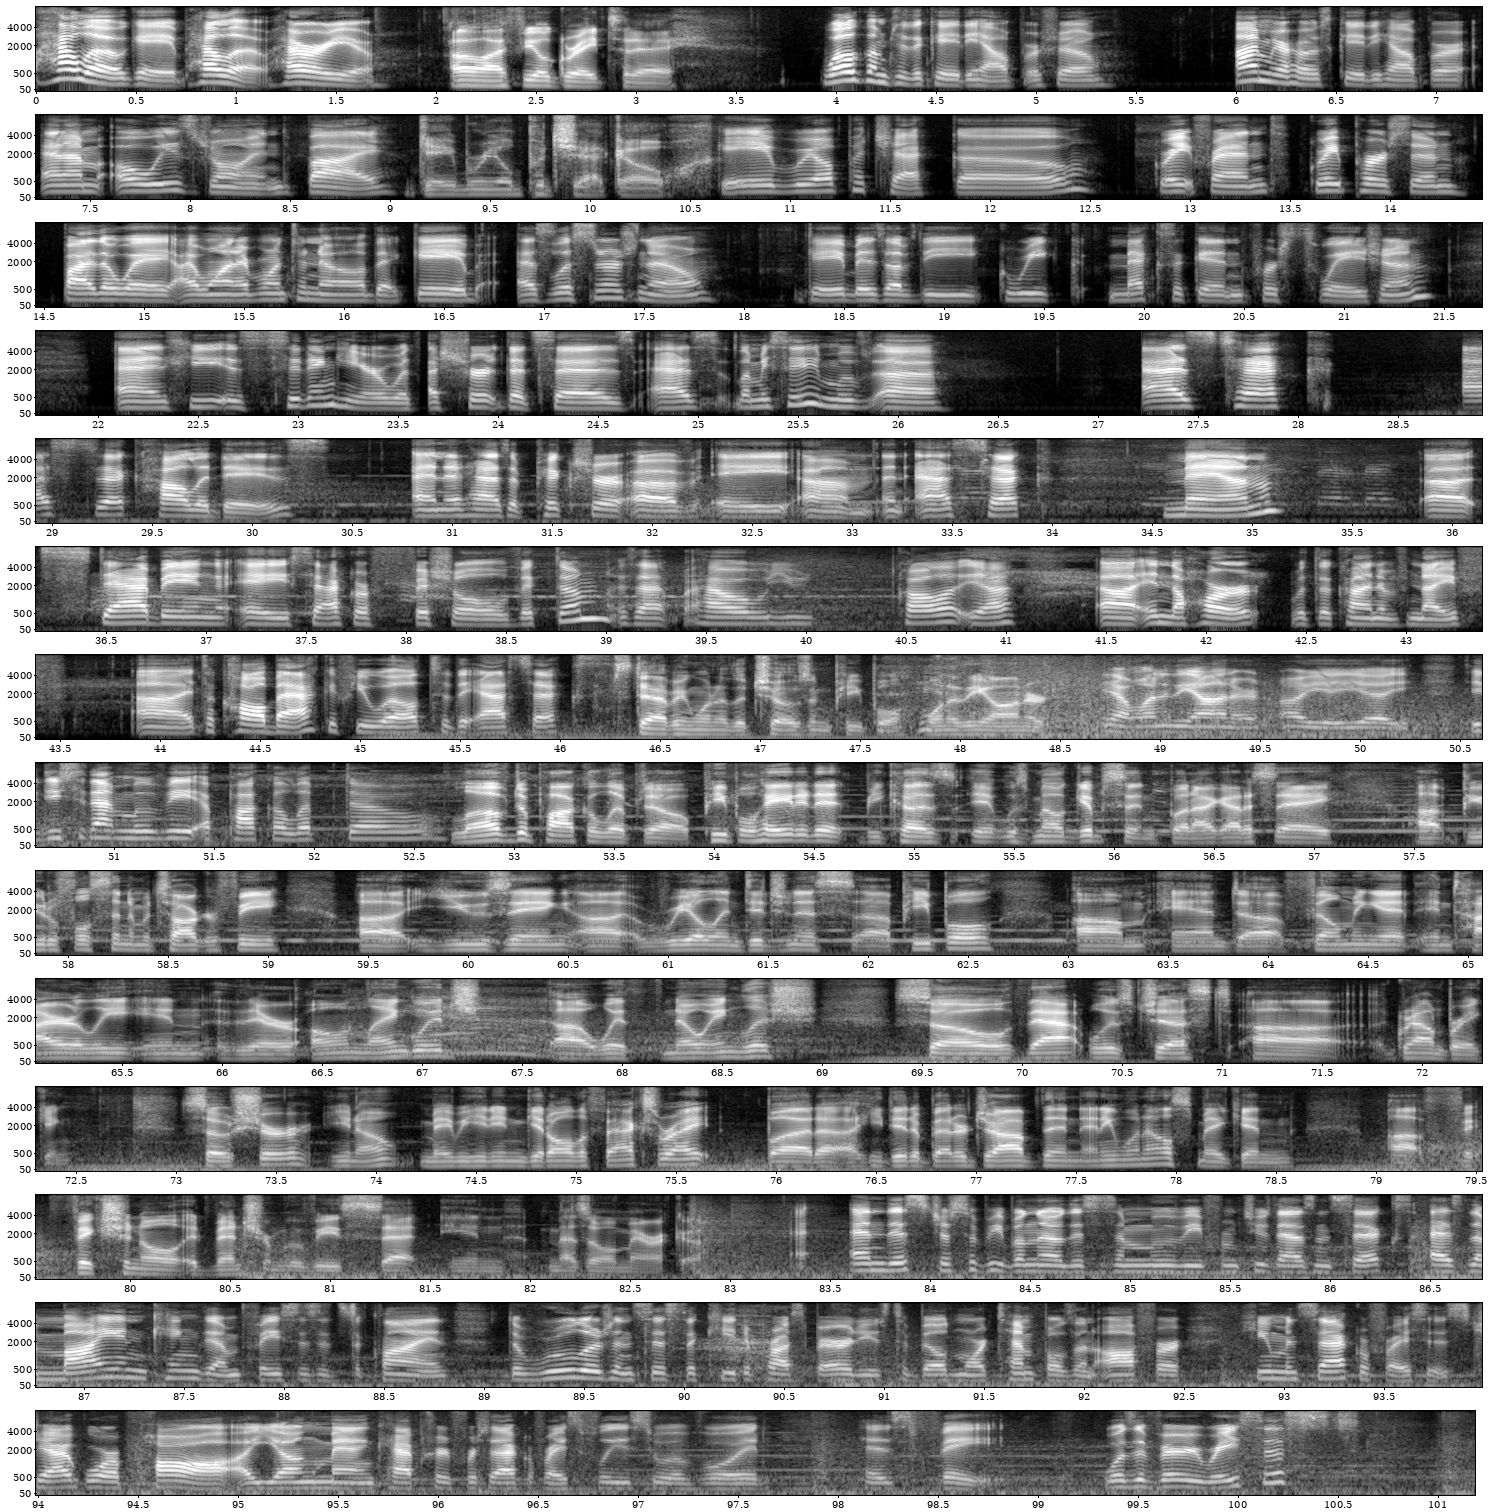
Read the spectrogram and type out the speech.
Well, hello, Gabe. Hello. How are you? Oh, I feel great today. Welcome to the Katie Halper Show. I'm your host, Katie Halper, and I'm always joined by Gabriel Pacheco. Gabriel Pacheco. Great friend, great person. By the way, I want everyone to know that Gabe, as listeners know, Gabe is of the Greek Mexican persuasion, and he is sitting here with a shirt that says "As." Let me see. Move. Uh, Aztec, Aztec holidays, and it has a picture of a um, an Aztec man uh, stabbing a sacrificial victim. Is that how you call it? Yeah, uh, in the heart with a kind of knife. Uh, it's a callback, if you will, to the Aztecs. Stabbing one of the chosen people, one of the honored. Yeah, one of the honored. Oh yeah, yeah. Did you see that movie Apocalypto? Loved Apocalypto. People hated it because it was Mel Gibson, but I gotta say, uh, beautiful cinematography, uh, using uh, real indigenous uh, people, um, and uh, filming it entirely in their own language uh, with no English. So that was just groundbreaking. So sure, you know, maybe he didn't get all the facts right, but uh, he did a better job than anyone else making uh, fi- fictional adventure movies set in Mesoamerica. And this, just so people know, this is a movie from 2006. As the Mayan kingdom faces its decline, the rulers insist the key to prosperity is to build more temples and offer human sacrifices. Jaguar Paw, a young man captured for sacrifice, flees to avoid his fate. Was it very racist?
